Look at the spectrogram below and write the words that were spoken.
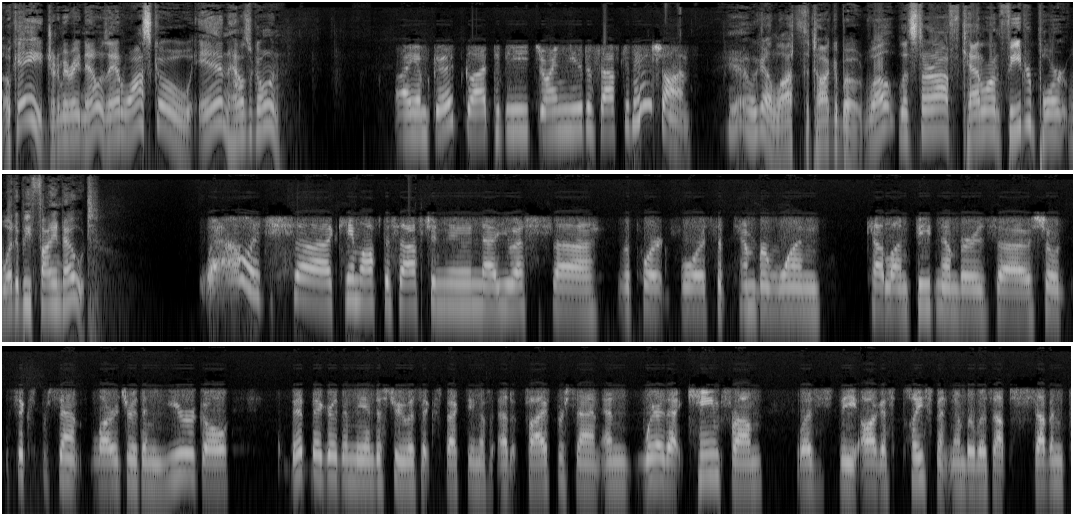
Okay, joining me right now is Ann Wasko. Ann, how's it going? I am good. Glad to be joining you this afternoon, Sean. Yeah, we got lots to talk about. Well, let's start off. Cattle on feed report. What did we find out? Well, it uh, came off this afternoon. Uh, U.S. Uh, report for September 1 cattle on feed numbers uh, showed 6% larger than a year ago, a bit bigger than the industry was expecting at 5%. And where that came from was the August placement number was up 7%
